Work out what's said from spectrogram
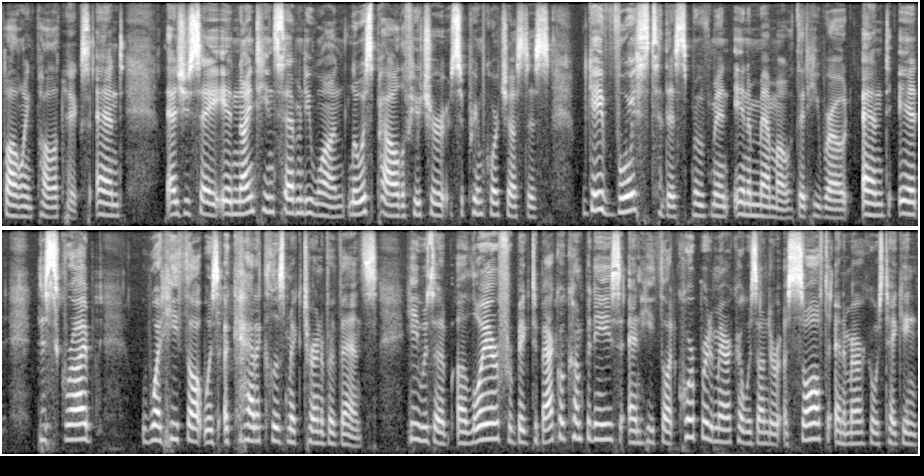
following politics. And as you say, in 1971, Lewis Powell, the future Supreme Court Justice, gave voice to this movement in a memo that he wrote, and it described what he thought was a cataclysmic turn of events. He was a, a, lawyer for big tobacco companies, and he thought corporate America was under assault and America was taking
